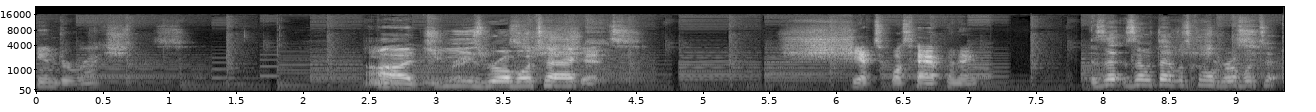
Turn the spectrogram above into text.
In directions. Ah, In jeez, directions. Robotech. Shit. Shit, what's happening? Is that is that what that was called? Robotech?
